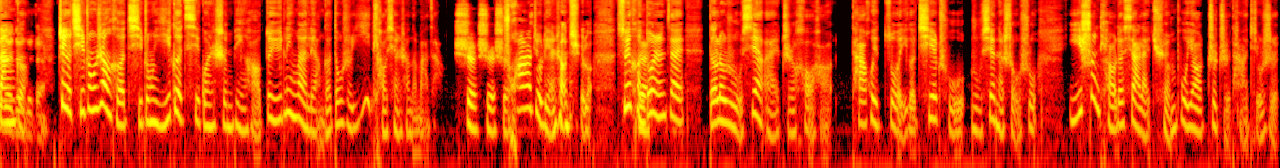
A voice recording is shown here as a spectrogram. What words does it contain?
三个，这个其中任何其中一个器官生病哈，对于另外两个都是一条线上的蚂蚱，是是是，歘就连上去了。所以很多人在得了乳腺癌之后哈，他会做一个切除乳腺的手术，一顺条的下来，全部要制止它，就是。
